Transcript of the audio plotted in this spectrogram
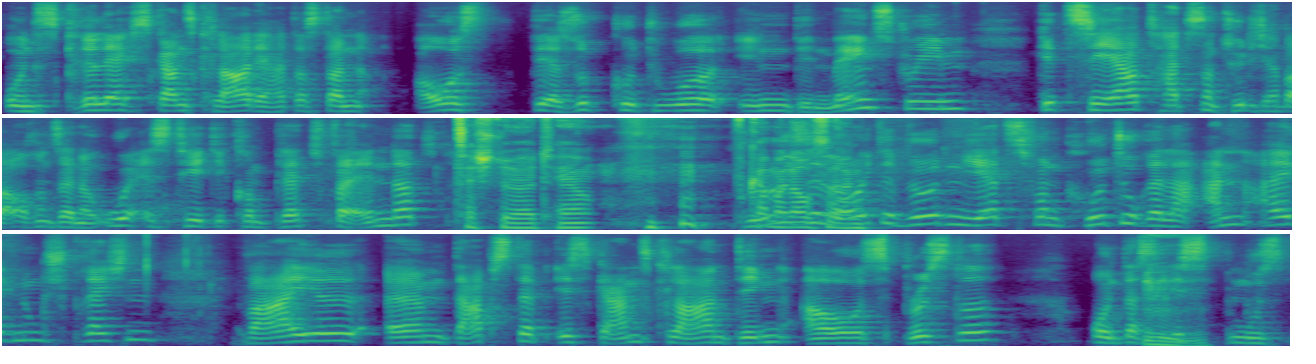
und Skrillex, ganz klar, der hat das dann aus der Subkultur in den Mainstream gezerrt, hat es natürlich aber auch in seiner Urästhetik komplett verändert. zerstört, ja. Kann man auch sagen. Leute würden jetzt von kultureller Aneignung sprechen, weil ähm, Dubstep ist ganz klar ein Ding aus Bristol. Und das ist, muss,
